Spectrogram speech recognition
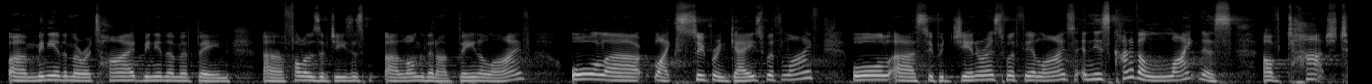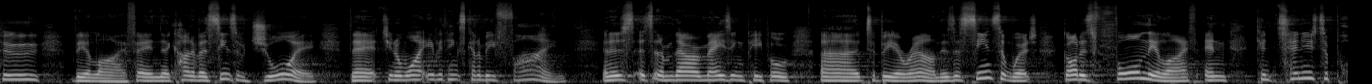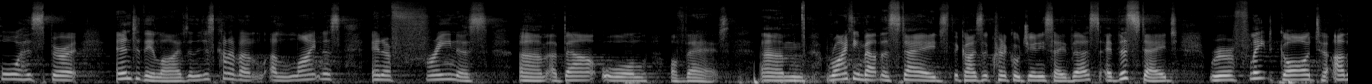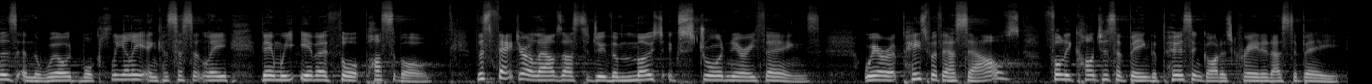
Um, many of them are retired, many of them have been uh, followers of Jesus uh, longer than I've been alive, all are like super engaged with life, all are super generous with their lives, and there's kind of a lightness of touch to their life and a kind of a sense of joy that, you know what, everything's going to be fine. And it's, it's, they're amazing people uh, to be around. There's a sense in which God has formed their life and continues to pour His Spirit into their lives, and there's just kind of a, a lightness and a freeness um, about all of that. Um, writing about this stage, the guys at Critical Journey say this At this stage, we reflect God to others in the world more clearly and consistently than we ever thought possible. This factor allows us to do the most extraordinary things. We are at peace with ourselves, fully conscious of being the person God has created us to be.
